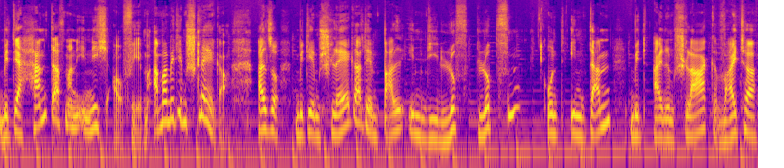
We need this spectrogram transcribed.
Mit der Hand darf man ihn nicht aufheben, aber mit dem Schläger. Also mit dem Schläger den Ball in die Luft lupfen und ihn dann mit einem Schlag weiter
